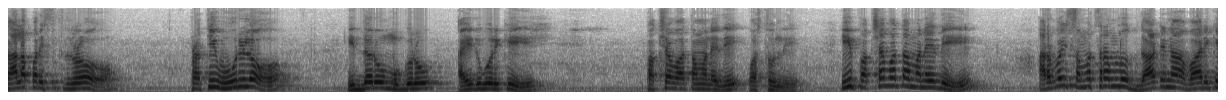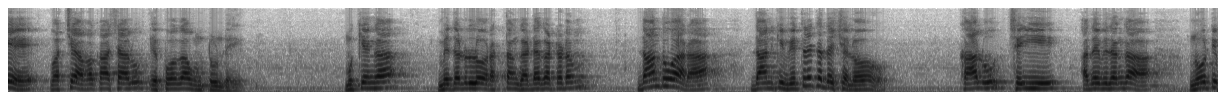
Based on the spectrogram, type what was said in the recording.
కాల పరిస్థితుల్లో ప్రతి ఊరిలో ఇద్దరు ముగ్గురు ఐదుగురికి పక్షవాతం అనేది వస్తుంది. ఈ పక్షవాతం అనేది అరవై సంవత్సరములు దాటిన వారికే వచ్చే అవకాశాలు ఎక్కువగా ఉంటుండే. ముఖ్యంగా మెదడులో రక్తం గడ్డగట్టడం దాని ద్వారా దానికి వ్యతిరేక దశలో కాలు చెయ్యి అదేవిధంగా నోటి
